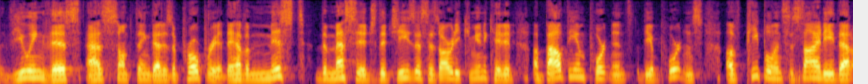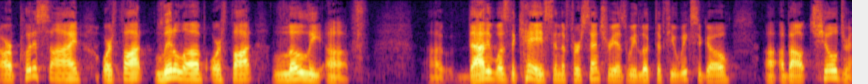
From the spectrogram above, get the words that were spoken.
viewing this as something that is appropriate. They have missed the message that Jesus has already communicated about the importance, the importance of people in society that are put aside or thought little of or thought lowly of. Uh, that was the case in the first century, as we looked a few weeks ago uh, about children.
